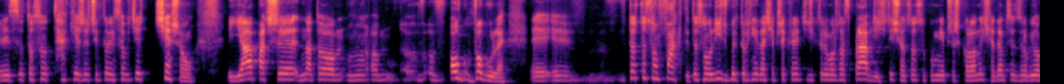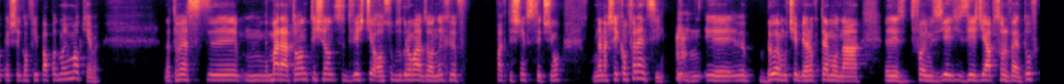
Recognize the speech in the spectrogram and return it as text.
Więc to są takie rzeczy, które niesamowicie cieszą. Ja patrzę na to mm, w, ogóle. To, to są fakty, to są liczby, których nie da się przekręcić które można sprawdzić. Tysiąc osób u mnie przeszkolonych, 700 zrobiło pierwszego flipa pod moim okiem. Natomiast y, maraton 1200 osób zgromadzonych faktycznie w styczniu na naszej konferencji. Y, byłem u ciebie rok temu na y, twoim zjeździe absolwentów.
